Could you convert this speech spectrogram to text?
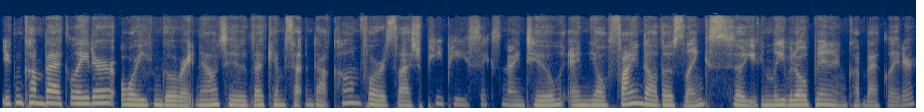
you can come back later or you can go right now to thekimsutton.com forward slash pp692 and you'll find all those links so you can leave it open and come back later.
